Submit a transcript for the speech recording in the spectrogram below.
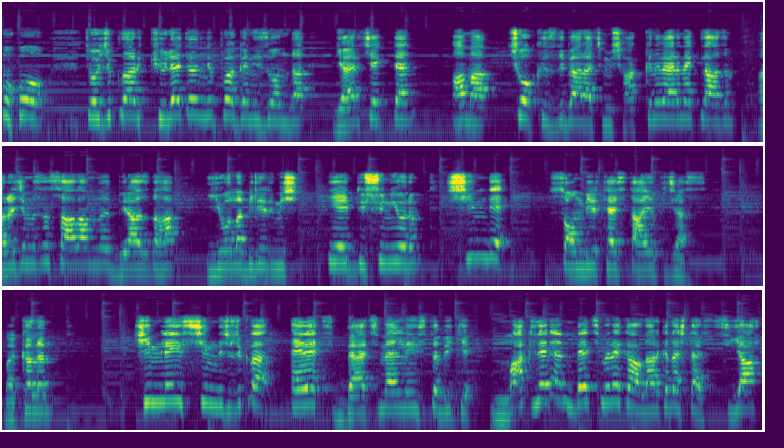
Çocuklar küle döndü Pagani Zonda. Gerçekten ama çok hızlı bir araçmış. Hakkını vermek lazım. Aracımızın sağlamlığı biraz daha iyi olabilirmiş diye düşünüyorum. Şimdi son bir test daha yapacağız. Bakalım Kimleyiz şimdi çocuklar? Evet Batman'leyiz tabii ki. McLaren Batman'e kaldı arkadaşlar. Siyah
